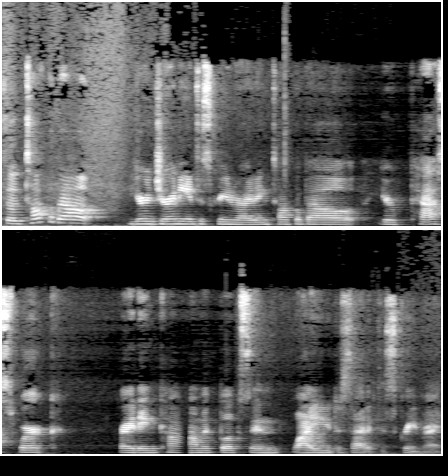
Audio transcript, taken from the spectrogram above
So, talk about your journey into screenwriting. Talk about your past work writing comic books and why you decided to screenwrite.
